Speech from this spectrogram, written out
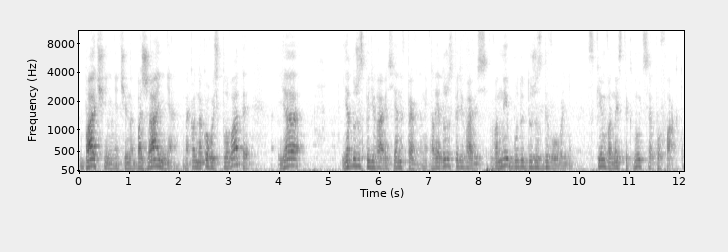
бачення чи бажання на, на когось впливати, я, я дуже сподіваюся, я не впевнений, але я дуже сподіваюся, вони будуть дуже здивовані, з ким вони стикнуться по факту.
